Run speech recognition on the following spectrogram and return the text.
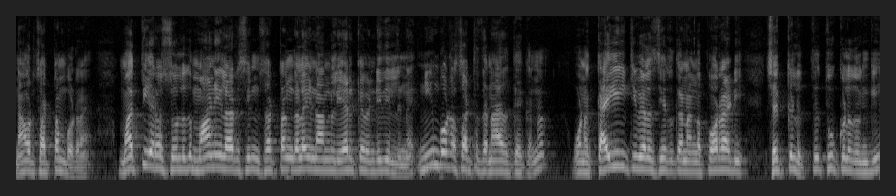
நான் ஒரு சட்டம் போடுறேன். மத்திய அரசு சொல்லுது மாநில அரசின் சட்டங்களை நாங்கள் ஏற்க வேண்டியது இல்லைன்னு. நீ போடுற சட்டத்தை நான் அதை கேட்கணும் உனக்கு கையிட்டு வேலை செய்யறதுக்கு நாங்கள் போராடி செக்கெழுத்து தூக்கில் தொங்கி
